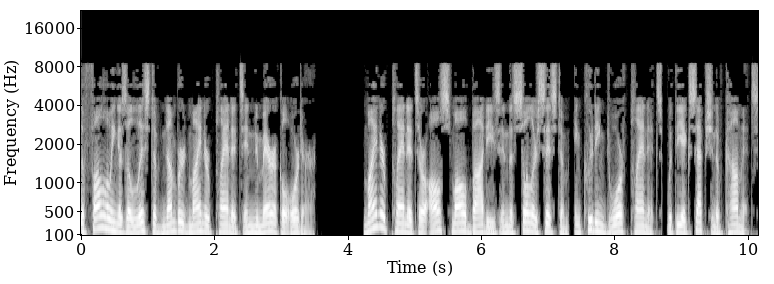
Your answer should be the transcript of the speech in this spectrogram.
The following is a list of numbered minor planets in numerical order. Minor planets are all small bodies in the Solar System, including dwarf planets, with the exception of comets.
